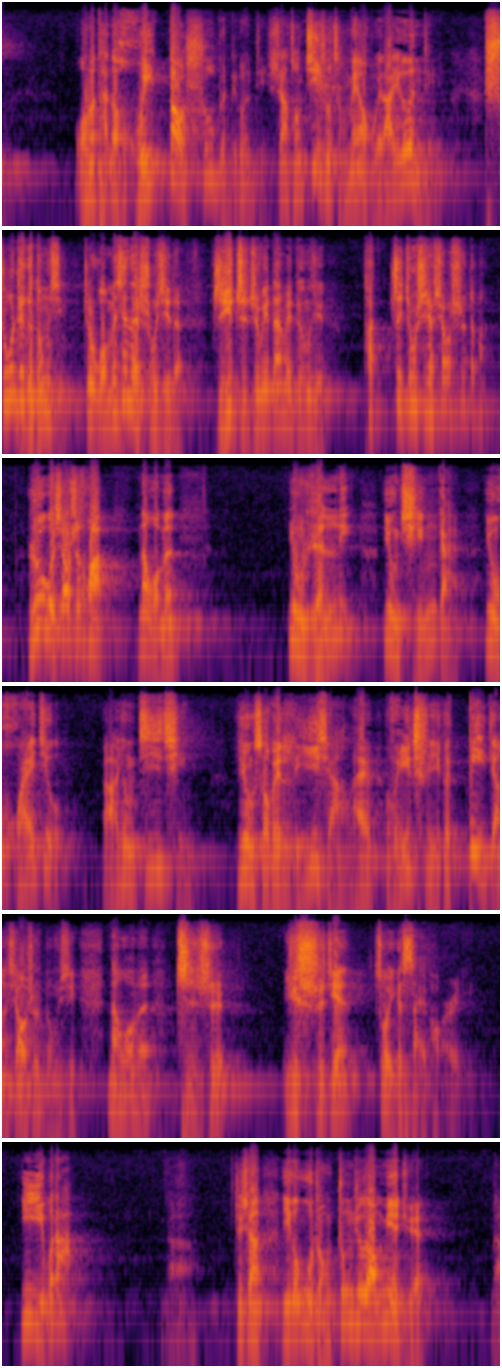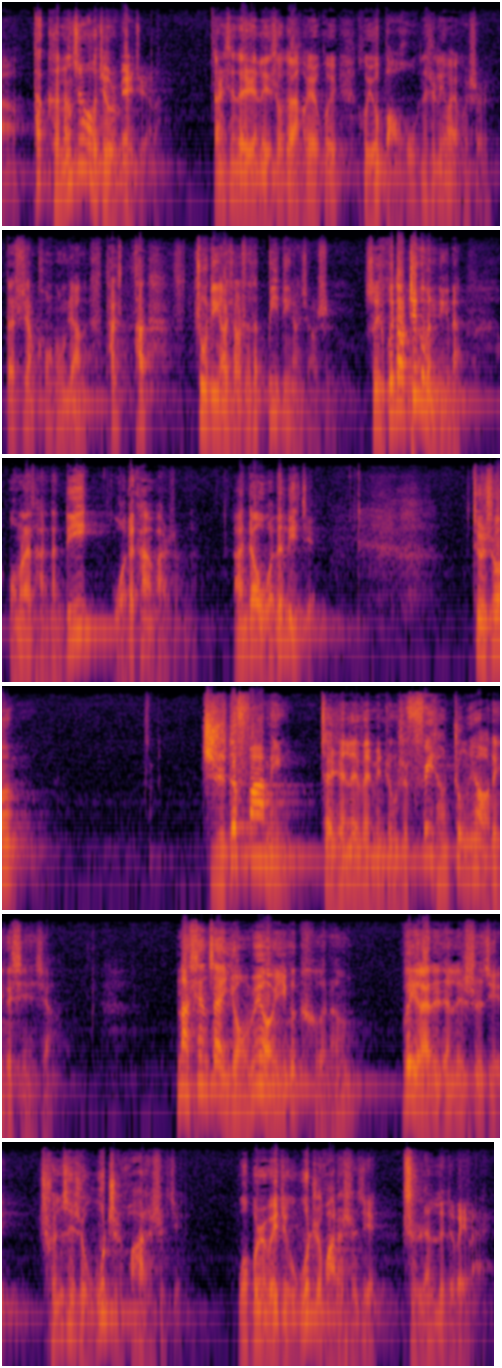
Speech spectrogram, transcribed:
我们谈到回到书本这个问题，实际上从技术层面要回答一个问题，书这个东西就是我们现在熟悉的以纸质为单位这东西。它最终是要消失的吗？如果消失的话，那我们用人力、用情感、用怀旧啊、用激情、用所谓理想来维持一个必将消失的东西，那我们只是与时间做一个赛跑而已，意义不大啊。就像一个物种终究要灭绝啊，它可能最后就是灭绝了。但是现在人类手段会会会有保护，那是另外一回事儿。但是像恐龙这样的，它它注定要消失，它必定要消失。所以回到这个问题呢，我们来谈谈。第一，我的看法是什么呢？按照我的理解，就是说，纸的发明在人类文明中是非常重要的一个现象。那现在有没有一个可能，未来的人类世界纯粹是无纸化的世界？我不认为这个无纸化的世界是人类的未来，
